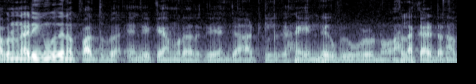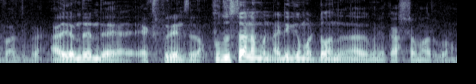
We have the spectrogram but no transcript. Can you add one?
அப்புறம் நடிக்கும்போதே நான் பார்த்துப்பேன். எங்கே கேமரா இருக்குது எங்கே ஆட்கள் இருக்காங்க எங்கே போய் விழணும் அதெல்லாம் கரெக்டாக நான் பார்த்துப்பேன். அது வந்து இந்த எக்ஸ்பீரியன்ஸ் தான். புதுசாக நம்ம நடிக்க மட்டும் வந்ததுன்னா அது கொஞ்சம் கஷ்டமாக இருக்கும்.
